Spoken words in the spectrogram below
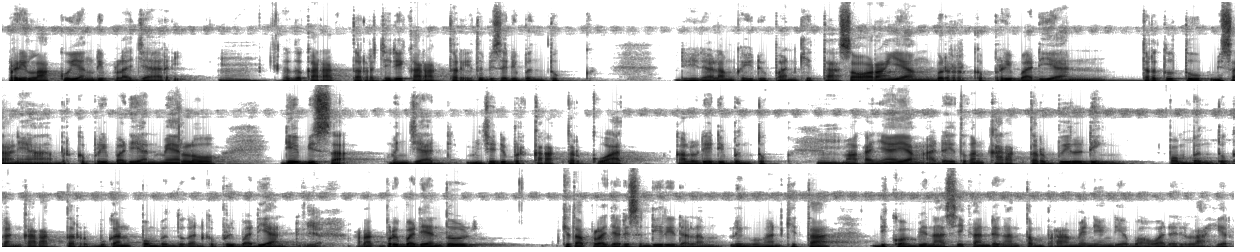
perilaku yang dipelajari Hmm. itu karakter. Jadi karakter itu bisa dibentuk. di dalam kehidupan kita. Seorang yang berkepribadian tertutup, misalnya berkepribadian melo, dia bisa menjadi menjadi berkarakter kuat kalau dia dibentuk. Hmm. Makanya yang ada itu kan karakter building, pembentukan karakter, bukan pembentukan kepribadian. Yeah. Karena kepribadian itu kita pelajari sendiri dalam lingkungan kita dikombinasikan dengan temperamen yang dia bawa dari lahir.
